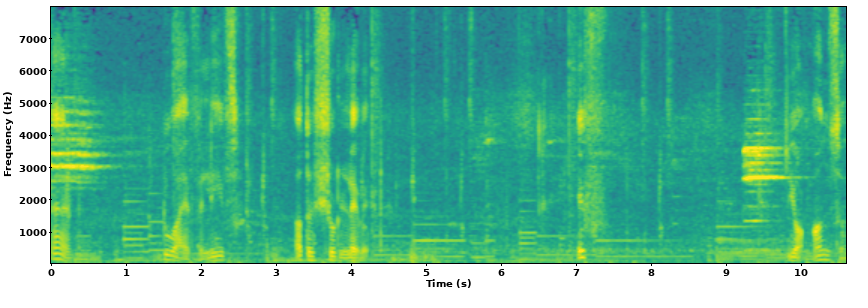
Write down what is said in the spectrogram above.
and do I believe others should live it? If your answer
